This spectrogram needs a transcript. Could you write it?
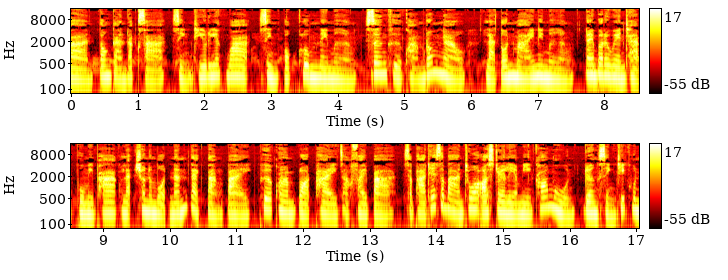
บาลต้องการรักษาสิ่งที่เรียกว่า สิ่งปกคลุมในเมือง ซึ่งคือความร่มเงา และต้นไม้ในเมือง ในบริเวณแถบภูมิภาคและชนบทนั้นแตกต่างไป เพื่อความปลอดภัยจากไฟป่า สภาเทศบาลทั่วออสเตรเลียมีข้อมูล เรื่องสิ่งที่คุณ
